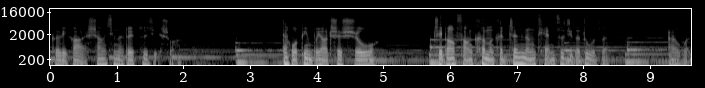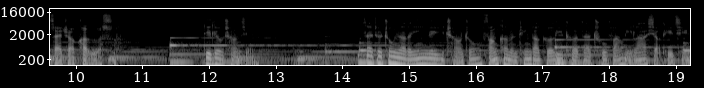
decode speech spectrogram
格里高尔伤心地对自己说。但我并不要吃食物。这帮房客们可真能填自己的肚子，而我在这快饿死了。第六场景，在这重要的音乐一场中，房客们听到格丽特在厨房里拉小提琴。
